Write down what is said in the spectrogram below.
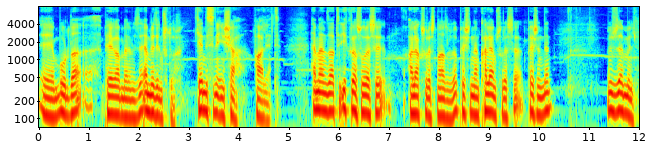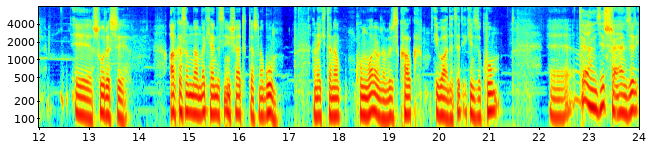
e, burada peygamberimize emredilmiş oluyor. Kendisini inşa faaliyet. Hemen zaten İkra suresi Alak suresi nazil oluyor. Peşinden Kalem suresi, peşinden Müzzemmil e, suresi arkasından da kendisi inşa ettikten sonra kum. Hani iki tane kum var ya birisi kalk ibadet et. İkincisi kum e, feenzir feenzir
